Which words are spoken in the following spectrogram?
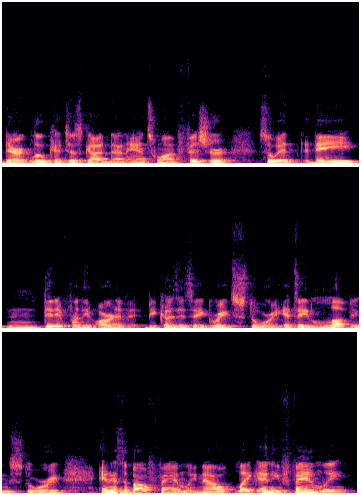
Derek Luke had just got done Antwone Fisher. So it, they did it for the art of it because it's a great story. It's a loving story and it's about family. Now, like any family,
